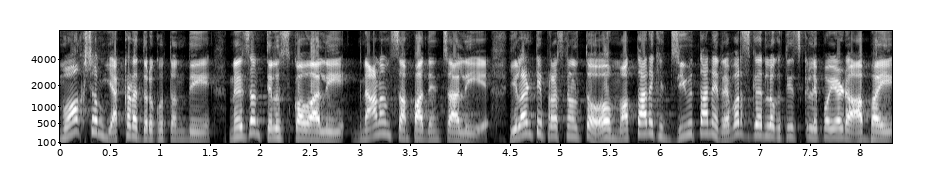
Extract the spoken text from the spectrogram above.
మోక్షం ఎక్కడ దొరుకుతుంది? నిజం తెలుసుకోవాలి జ్ఞానం సంపాదించాలి. ఇలాంటి ప్రశ్నలతో మొత్తానికి జీవితాన్ని రివర్స్ గేర్లోకి తీసుకెళ్ళిపోయాడు అబ్బాయి.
